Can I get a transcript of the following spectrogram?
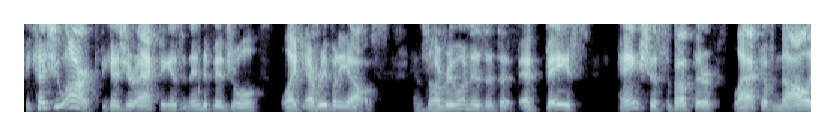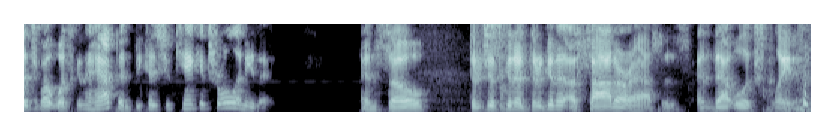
because you aren't, because you're acting as an individual like everybody else. And so everyone is at, the, at base anxious about their lack of knowledge about what's going to happen because you can't control anything. And so they're just gonna they're gonna Assad our asses, and that will explain it,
